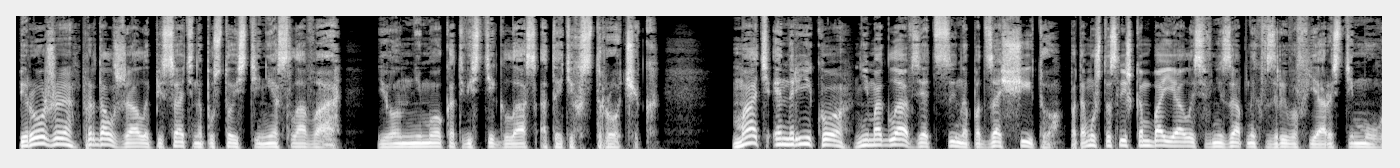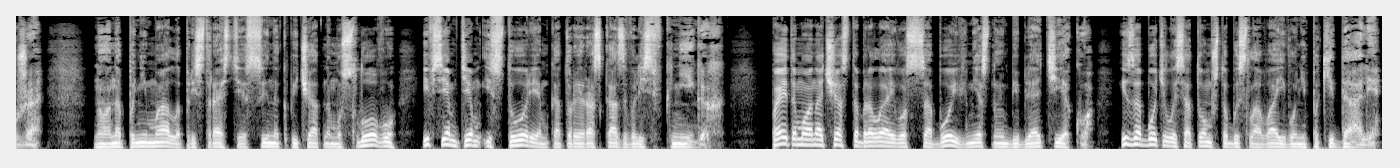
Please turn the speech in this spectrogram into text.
Перо же продолжало писать на пустой стене слова, и он не мог отвести глаз от этих строчек. Мать Энрико не могла взять сына под защиту, потому что слишком боялась внезапных взрывов ярости мужа. Но она понимала пристрастие сына к печатному слову и всем тем историям, которые рассказывались в книгах — Поэтому она часто брала его с собой в местную библиотеку и заботилась о том, чтобы слова его не покидали.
